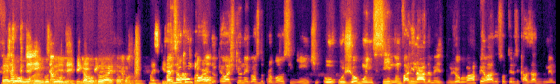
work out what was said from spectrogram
pega já voltei, o rango já dele... Voltei, peguei, já voltou? Peguei, ah, então já tá voltei. Mas, mas eu concordo. Eu acho que o negócio do Pro Bowl é o seguinte, o, o jogo em si não vale nada mesmo. O jogo é uma pelada solteiros e casados mesmo.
